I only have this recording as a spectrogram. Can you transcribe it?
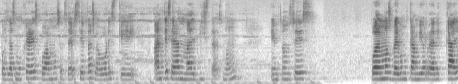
pues las mujeres podamos hacer ciertas labores que antes eran mal vistas, ¿no? Entonces podemos ver un cambio radical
